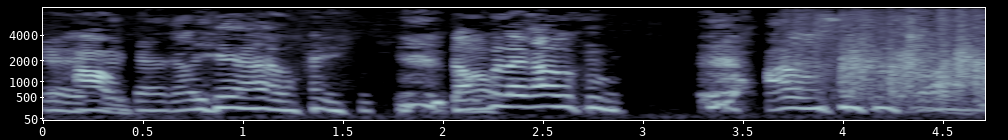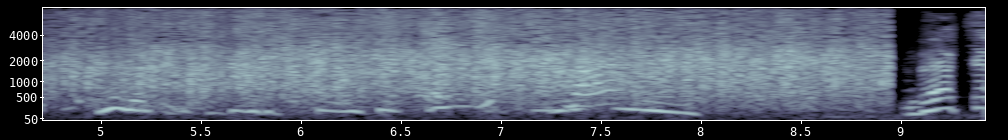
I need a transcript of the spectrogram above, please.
খাও। ডাবলে খাও। ব্যাগটা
